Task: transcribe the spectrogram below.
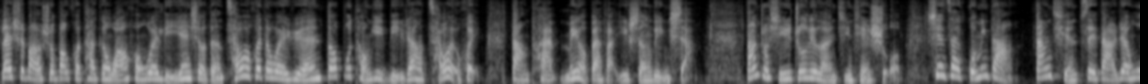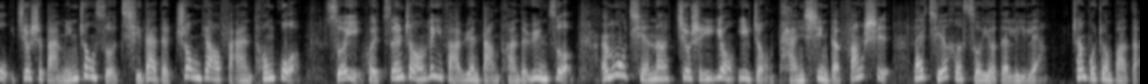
赖士葆说，包括他跟王鸿薇、李彦秀等财委会的委员都不同意礼让财委会，党团没有办法。一声令下，党主席朱立伦今天说：“现在国民党当前最大任务就是把民众所期待的重要法案通过，所以会尊重立法院党团的运作。而目前呢，就是用一种弹性的方式来结合所有的力量。”张伯仲报道。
